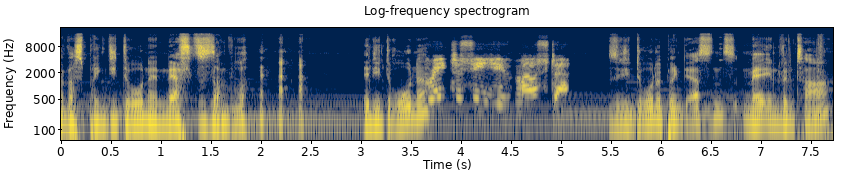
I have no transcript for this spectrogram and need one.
Was bringt die Drohne? Nervzusammenbruch. ja, die Drohne. Great to see you, Master. Also die Drohne bringt erstens mehr Inventar.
